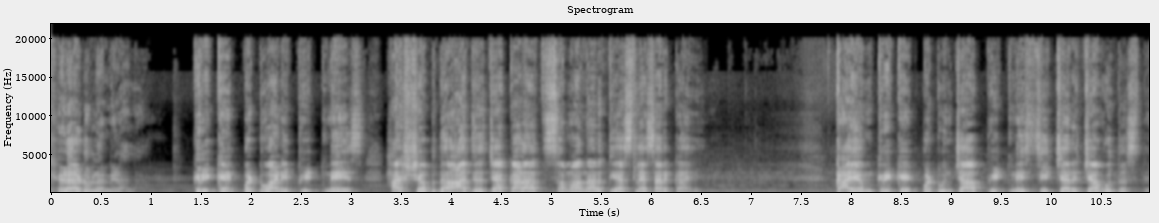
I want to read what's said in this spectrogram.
खेळाडूला मिळाला. क्रिकेटपटू आणि फिटनेस हा शब्द आजच्या काळात समानार्थी असल्यासारखा आहे. कायम क्रिकेटपटूंच्या फिटनेसची चर्चा होत असते.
